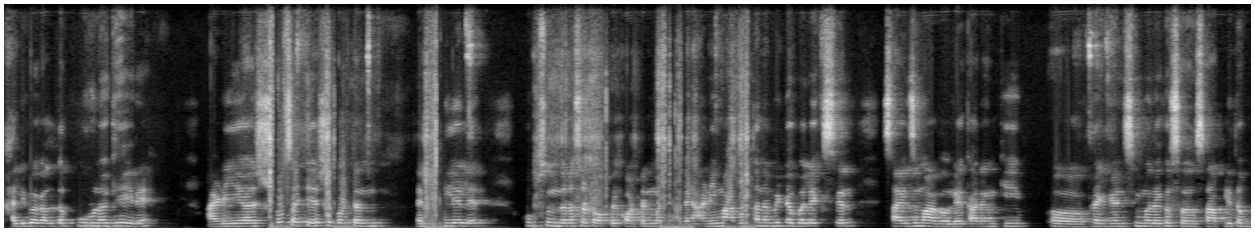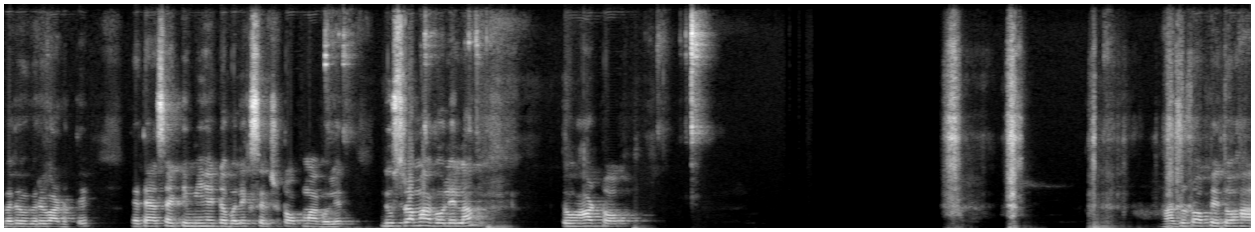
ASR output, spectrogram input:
खाली बघाल तर पूर्ण घेर आहे. आणि शोसाठी असे बटन त्यांनी दिलेले आहेत. खूप सुंदर असं टॉप आहे कॉटनमध्ये. आणि मागवताना मी डबल एक्सेल साईज मागवले कारण की प्रेग्नन्सीमध्ये कसं असं आपली तब्येत वगैरे वाढते. तर त्यासाठी मी हे डबल एक्सेलचे टॉप मागवलेत. दुसरा मागवलेला तो हा टॉप हा जो टॉप आहे तो हा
